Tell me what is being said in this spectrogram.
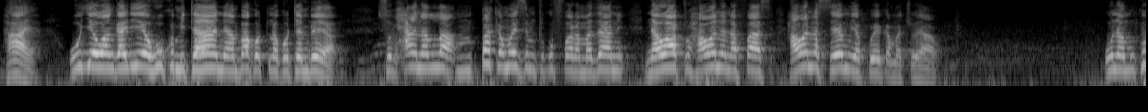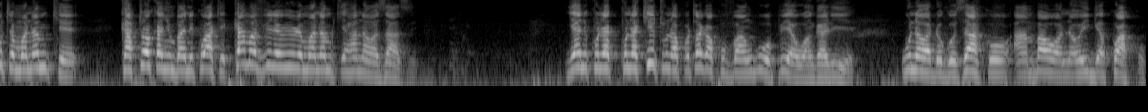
Haya uje uangalie huku mitaani ambako tunakotembea. Subhanallah mpaka mwezi mtukufu wa ramadhani na watu hawana nafasi hawana sehemu ya kuweka macho yao. Unamkuta mwanamke katoka nyumbani kwake kama vile yule mwanamke hana wazazi. Yaani kuna kuna kitu unapotaka kuvaa nguo pia uangalie. Una wadogo zako ambao wanaoiga kwako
